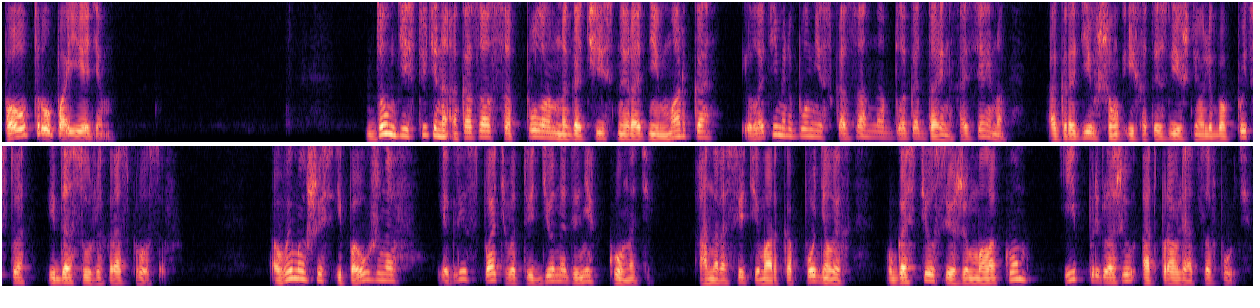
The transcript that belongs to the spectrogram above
«Поутру поедем». Дом действительно оказался полон многочисленной родни Марка, и Владимир был несказанно благодарен хозяину оградившему их от излишнего любопытства и досужих расспросов. Вымывшись и поужинав, легли спать в отведенной для них комнате, а на рассвете Марко поднял их, угостил свежим молоком и предложил отправляться в путь.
